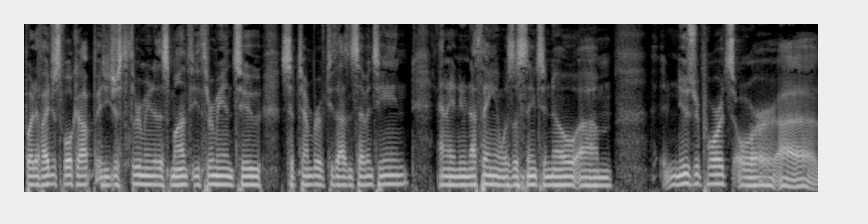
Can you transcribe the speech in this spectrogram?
But if I just woke up and you just threw me into this month, you threw me into September of 2017, and I knew nothing and was listening to no um, news reports or uh,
